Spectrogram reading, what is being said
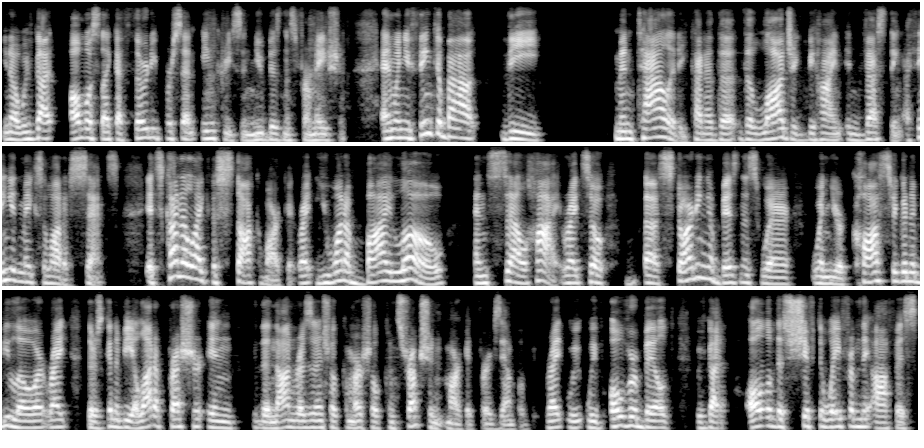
you know, we've got almost like a 30% increase in new business formation. And when you think about the mentality kind of the the logic behind investing i think it makes a lot of sense it's kind of like the stock market right you want to buy low and sell high, right? So uh, starting a business where when your costs are going to be lower, right? There's going to be a lot of pressure in the non-residential commercial construction market, for example, right? We, we've overbuilt. We've got all of this shift away from the office.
